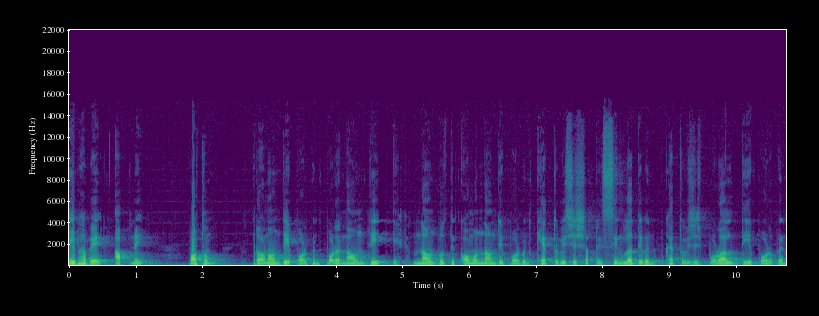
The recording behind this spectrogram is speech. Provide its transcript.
এইভাবে আপনি প্রথম প্রনাউন দিয়ে পড়বেন, পরে নাউন দিয়ে নাউন বলতে কমন নাউন দিয়ে পড়বেন ক্ষেত্রবিশেষ আপনি সিঙ্গুলার দিবেন ক্ষেত্রবিশেষ পোড়াল দিয়ে পড়বেন।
